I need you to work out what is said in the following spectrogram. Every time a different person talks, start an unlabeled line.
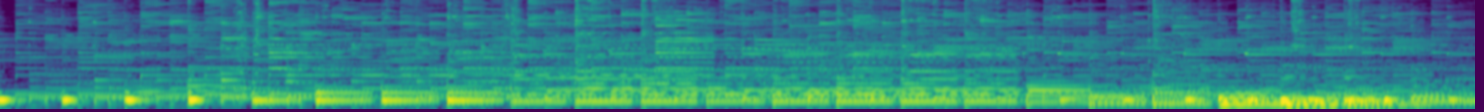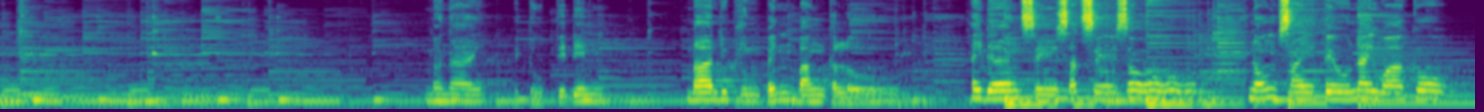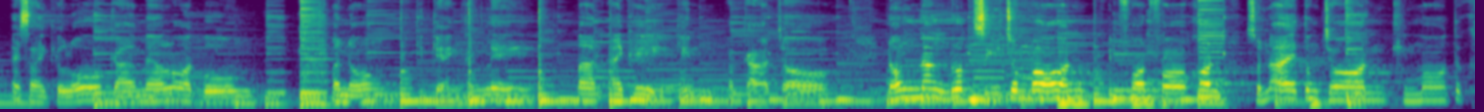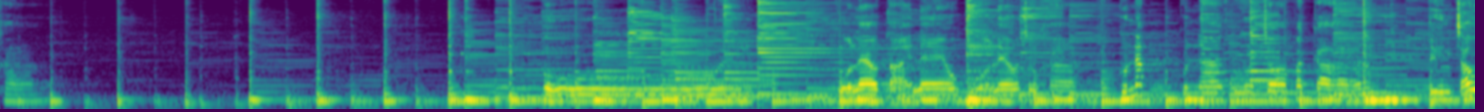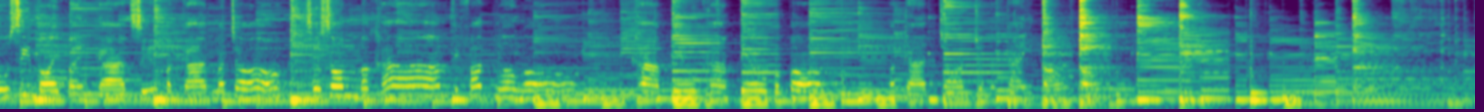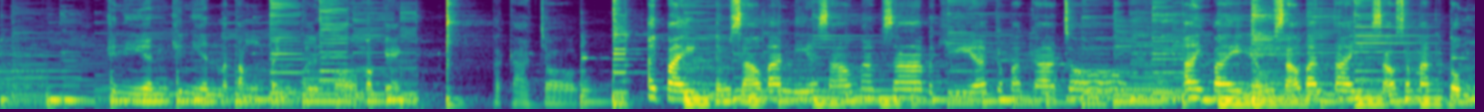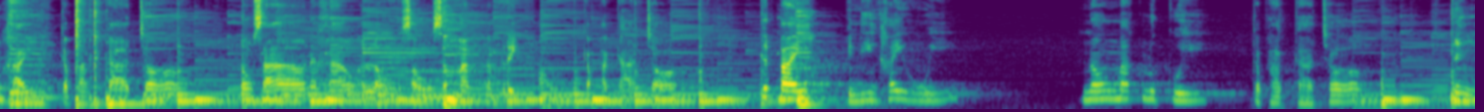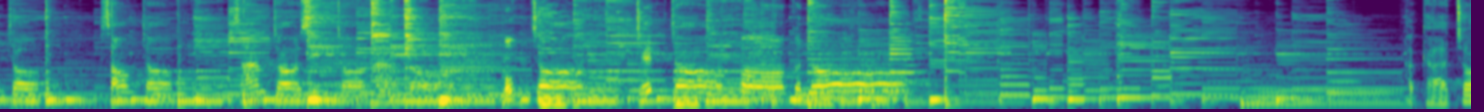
บ้านนายไปตูบติดดิน บ้านอยู่พินเป็นบังกะโล ให้เดินเซซัดเซโซ น้องใส่เตียวในวาโก ไอ้ใส่เกียวโลกาแมวลอดโบงบ้าน้องกินแกงฮังเล บ้านไอเพ่กินผักกาจอ น้องนั่งรถสีจมอนเป็นฟอร์ดฟอร์คอน ส่วนไอายต้องจอนขี่มอเตอร์คาร์โอ้ยกลัวแล้วตายแล้วกลัวแล้วเจ้าค่ะกลัวนักกลัวนากลัวจอประกาศ สิมอยไปกาดซื้อประกาศมาจอใส่ส้มบะขามที่ฟักงองอขาบเดียวขาบเดียวบะปอกประกาศจอดจนตะไคร้ตองตองขี้เนียนขี้เนียนมาตังแป่งเปิดฟอมาแกงประกาศจอไอไปเอวสาวบ้านเนียสาวมักซาบะเขียกับประกาศจอ ไอไปเอวสาวบ้านใต้ สาวสมัครต้มไข่กับผักกาดจอน้องสาวนะขาวอลองส่องสมัครน้ำพริกอ่องกับผักกาดจอขึ้นไปเป็นดีไข่หุย น้องมักลูกกุยกับผักกาดจอหนึ่งจอสองจอสามจอสี่จอห้าจอหกจอเจ็ดจอพอก็น้อผั Akacho.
